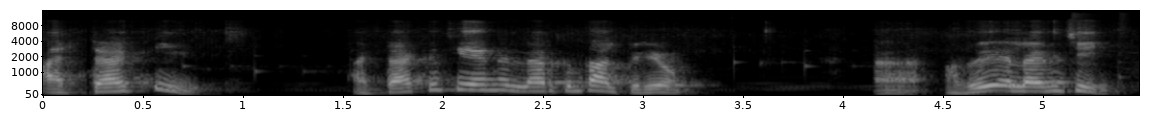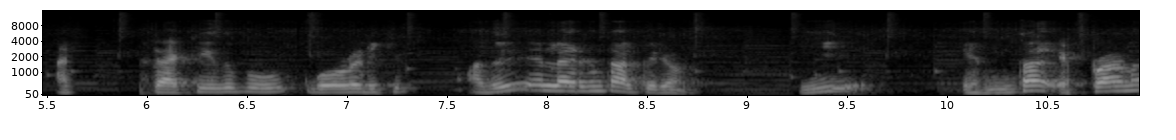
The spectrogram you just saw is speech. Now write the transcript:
അറ്റാക്ക് ചെയ്യും. അറ്റാക്ക് ചെയ്യാൻ എല്ലാവർക്കും താല്പര്യമാണ് അത് എല്ലാവരും ചെയ്യും. അറ്റാക്ക് ചെയ്ത് പോവും ഗോൾ അടിക്കും. അത് എല്ലാവർക്കും താല്പര്യമാണ്. ഈ എന്താ എപ്പോഴാണ്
